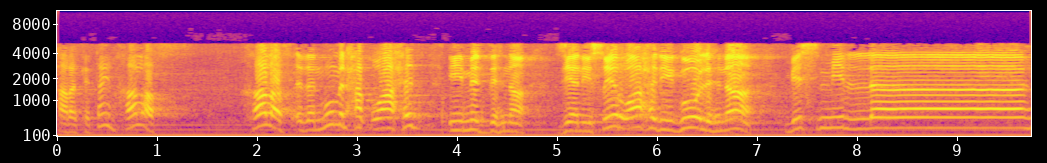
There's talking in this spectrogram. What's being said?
حركتين. خلاص. خلاص إذا مو من حق واحد يمد هنا. زين يصير واحد يقول هنا بسم الله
